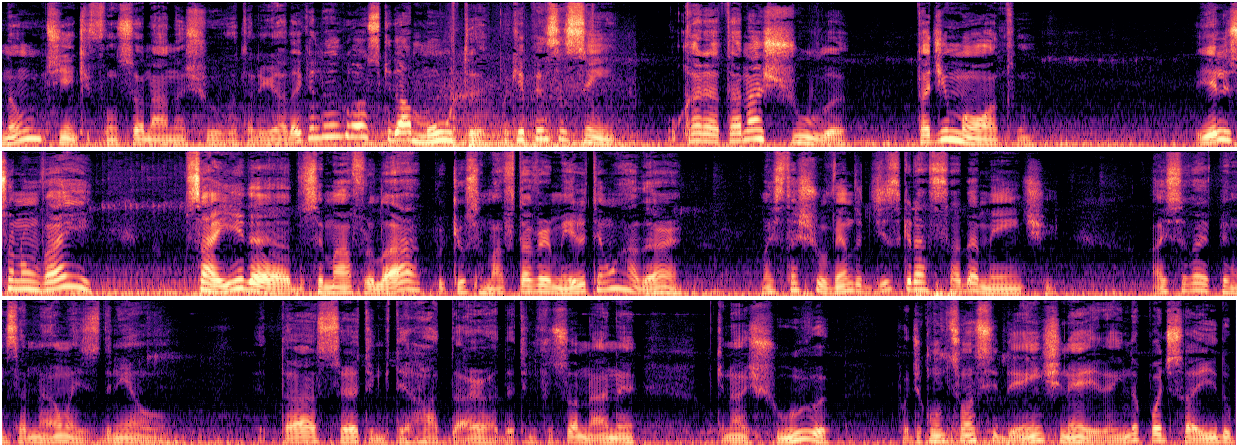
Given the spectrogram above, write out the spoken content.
não tinha que funcionar na chuva, tá ligado? É aquele negócio que dá multa. Porque pensa assim, o cara tá na chuva, tá de moto, e ele só não vai sair da- do semáforo lá porque o semáforo tá vermelho e tem um radar. Mas tá chovendo desgraçadamente. Aí você vai pensar, não, mas Daniel, tá certo, tem que ter radar, radar tem que funcionar, né? Porque na chuva pode acontecer um acidente, né? Ele ainda pode sair do,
